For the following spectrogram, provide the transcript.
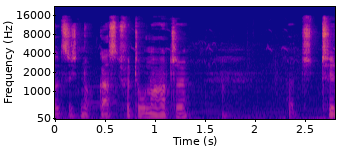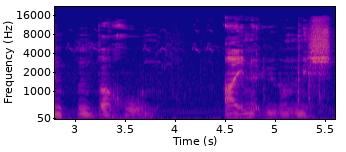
Als ich noch Gastvertoner hatte, hat Tintenbaron eine über mich.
